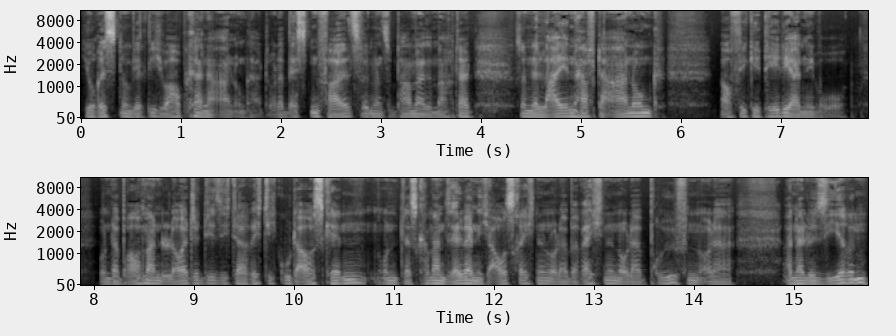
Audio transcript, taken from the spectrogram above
Jurist nun wirklich überhaupt keine Ahnung hat. Oder bestenfalls, wenn man es ein paar Mal gemacht hat, so eine laienhafte Ahnung, auf Wikipedia-Niveau. Und da braucht man Leute, die sich da richtig gut auskennen. Und das kann man selber nicht ausrechnen oder berechnen oder prüfen oder analysieren.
